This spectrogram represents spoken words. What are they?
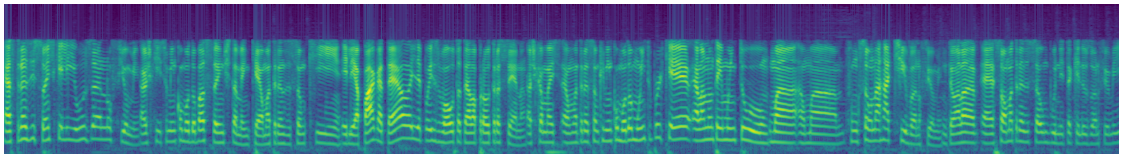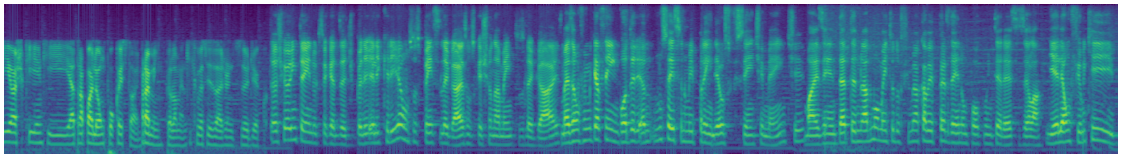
é as transições que ele usa no filme. Eu acho que isso me incomodou bastante também, que é uma transição que ele apaga a tela e depois volta a tela para outra cena. Acho que é uma, é uma transição que me incomodou muito porque ela não tem muito uma, uma função narrativa no filme. Então ela é só uma transição bonita que ele usou no filme e eu acho que, que atrapalhou um pouco a história. Para mim, pelo menos. O que vocês acham de Zodíaco? Eu acho que eu entendo o que você quer dizer. Tipo, ele, ele cria uns suspense legais, uns questionamentos legais, mas é um filme que, assim, poderia. Não sei se não me prendeu suficientemente, mas em determinado momento do filme eu acabei perdendo um pouco o interesse, sei lá. E ele é um filme que,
